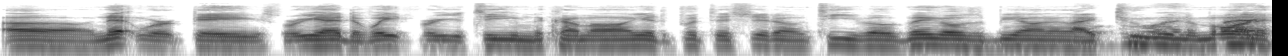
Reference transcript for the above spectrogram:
uh network days where you had to wait for your team to come on. You had to put this shit on TiVo. Bengals would be on at like two right in the morning.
